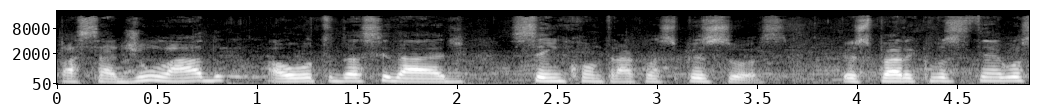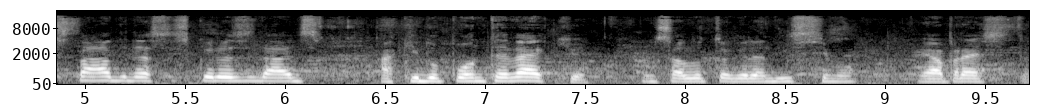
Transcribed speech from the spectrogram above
passar de um lado a outro da cidade sem encontrar com as pessoas. Eu espero que você tenha gostado dessas curiosidades aqui do Ponte Vecchio. Um saluto grandíssimo e a presto!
